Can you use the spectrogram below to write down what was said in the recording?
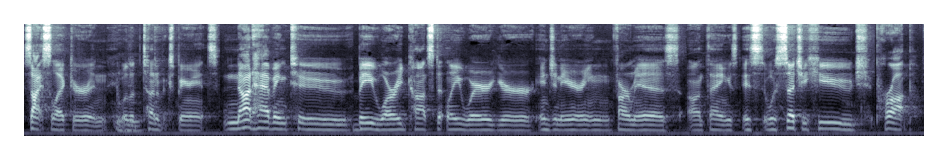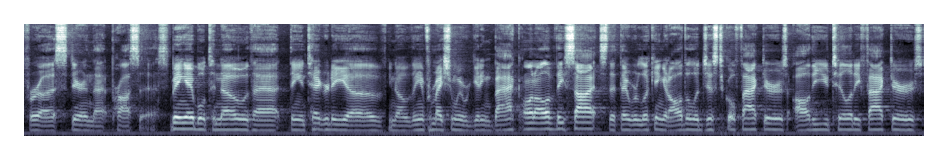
site selector and mm-hmm. with a mm-hmm. ton of experience. Not having to be worried constantly where your engineering firm is on things it was such a huge prop for us during that process. Being able to know that the integrity of you know the information we were getting back on all of these sites, that they were looking at all the logistical factors, all the utility factors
